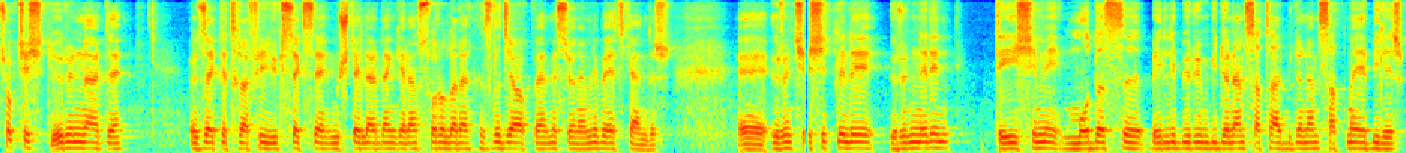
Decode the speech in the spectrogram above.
çok çeşitli ürünlerde özellikle trafiği yüksekse müşterilerden gelen sorulara hızlı cevap vermesi önemli bir etkendir. Ee, ürün çeşitliliği, ürünlerin değişimi, modası, belli bir ürün bir dönem satar bir dönem satmayabilir.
